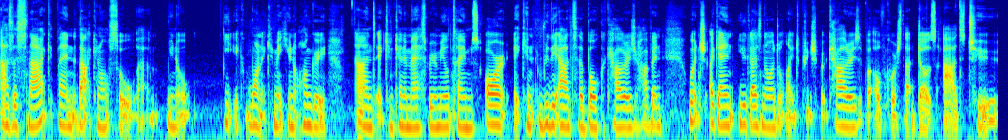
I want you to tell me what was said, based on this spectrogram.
as a snack, then that can also, um, you know, one, it can make you not hungry and it can kind of mess with your meal times, or it can really add to the bulk of calories you're having. Which, again, you guys know I don't like to preach about calories, but of course, that does add to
